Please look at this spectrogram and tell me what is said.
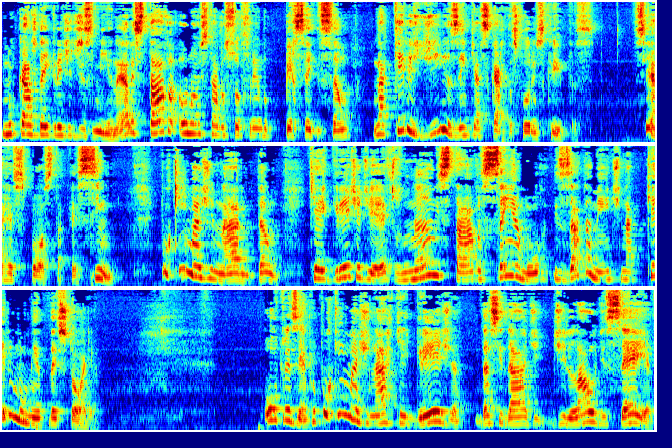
no caso da igreja de Esmirna, ela estava ou não estava sofrendo perseguição naqueles dias em que as cartas foram escritas? Se a resposta é sim, por que imaginar então que a igreja de Éfeso não estava sem amor exatamente naquele momento da história? Outro exemplo, por que imaginar que a igreja da cidade de Laodiceia,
